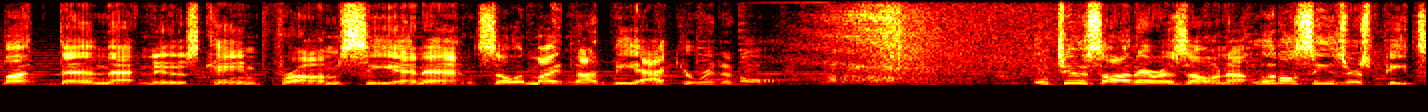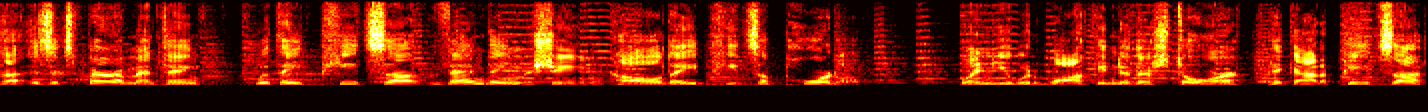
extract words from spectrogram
But then that news came from CNN, so it might not be accurate at all. In Tucson, Arizona, Little Caesars Pizza is experimenting with a pizza vending machine called a Pizza Portal when you would walk into their store, pick out a pizza,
